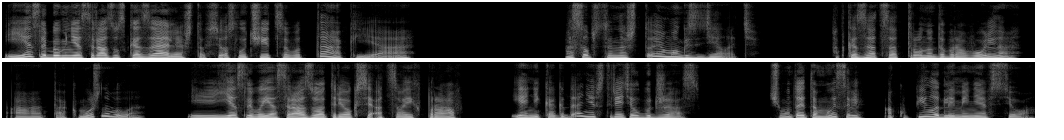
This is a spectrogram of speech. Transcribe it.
И если бы мне сразу сказали, что все случится вот так, я... А, собственно, что я мог сделать? Отказаться от трона добровольно? А так можно было? И если бы я сразу отрекся от своих прав, я никогда не встретил бы джаз. Почему-то эта мысль окупила для меня все.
